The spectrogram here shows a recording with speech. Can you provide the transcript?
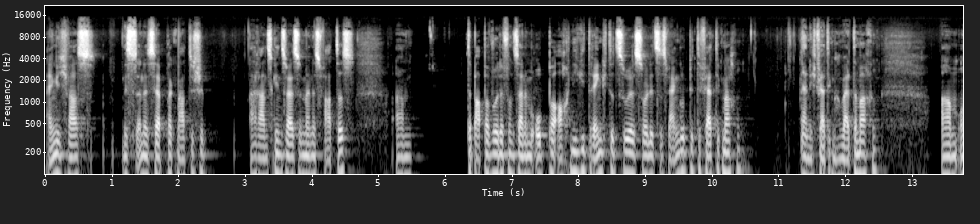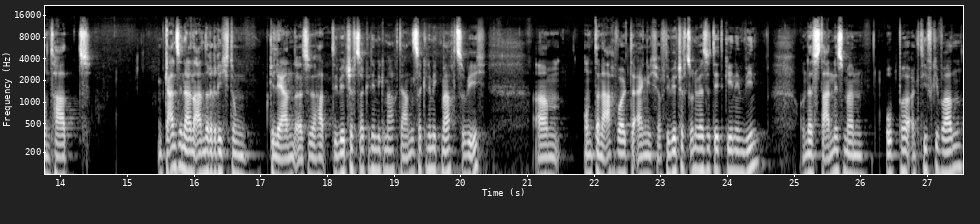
eigentlich war es ist eine sehr pragmatische Herangehensweise meines Vaters. Ähm, der Papa wurde von seinem Opa auch nie gedrängt dazu, er soll jetzt das Weingut bitte fertig machen. Nein, nicht fertig machen, weitermachen. Ähm, und hat ganz in eine andere Richtung gelernt. Also er hat die Wirtschaftsakademie gemacht, die Handelsakademie gemacht, so wie ich. Ähm, und danach wollte er eigentlich auf die Wirtschaftsuniversität gehen in Wien. Und erst dann ist mein Opa aktiv geworden.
